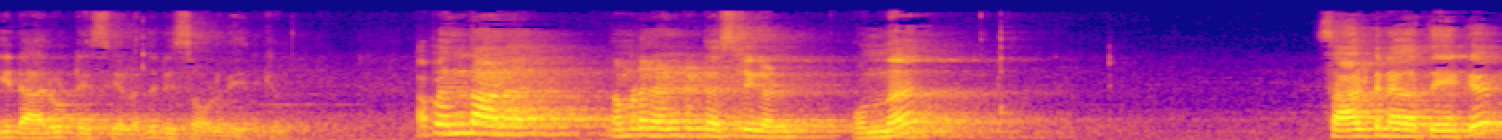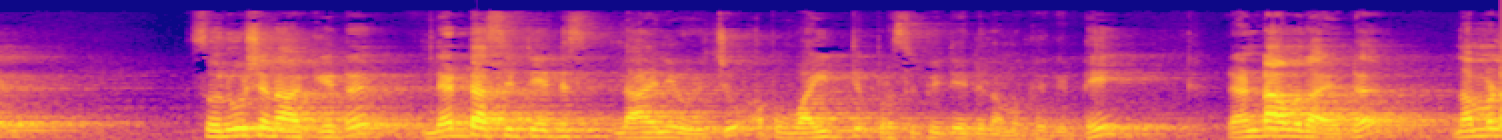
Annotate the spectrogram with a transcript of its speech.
ഈ ഡാലു ടെസ്റ്റിൽ അത് ഡിസോൾവ് ചെയ്തിരിക്കുന്നു അപ്പോൾ എന്താണ് നമ്മുടെ രണ്ട് ടെസ്റ്റുകൾ ഒന്ന് സാൾട്ടിനകത്തേക്ക് സൊല്യൂഷൻ ആക്കിയിട്ട് ലെഡ് അസിറ്റേറ്റ് ലാനി ഒഴിച്ചു. അപ്പോൾ വൈറ്റ് പ്രസിപ്പിറ്റേറ്റ് നമുക്ക് കിട്ടി. രണ്ടാമതായിട്ട് നമ്മൾ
